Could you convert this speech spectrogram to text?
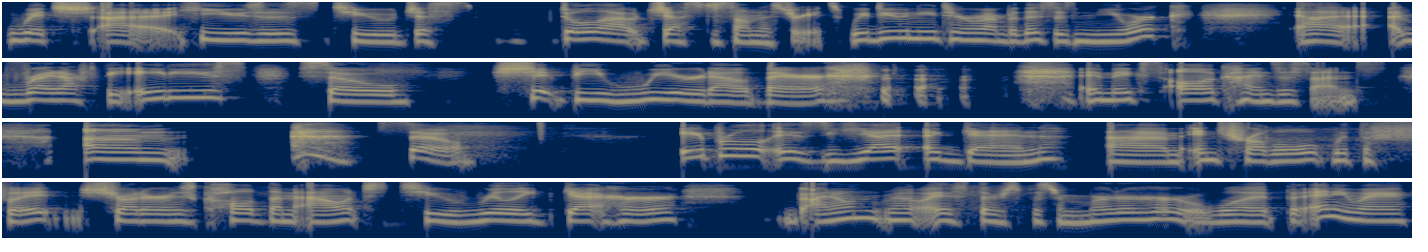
which uh, he uses to just dole out justice on the streets. We do need to remember this is New York, uh, right after the 80s. So shit be weird out there. it makes all kinds of sense. Um, so April is yet again um, in trouble with the foot. Shredder has called them out to really get her. I don't know if they're supposed to murder her or what, but anyway,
